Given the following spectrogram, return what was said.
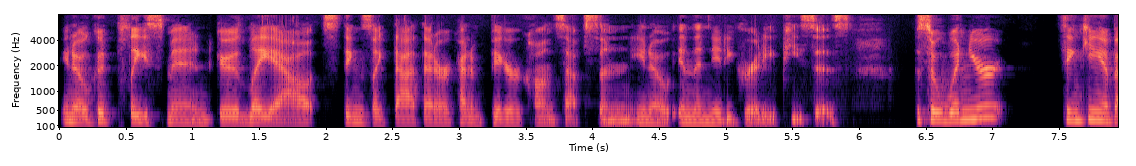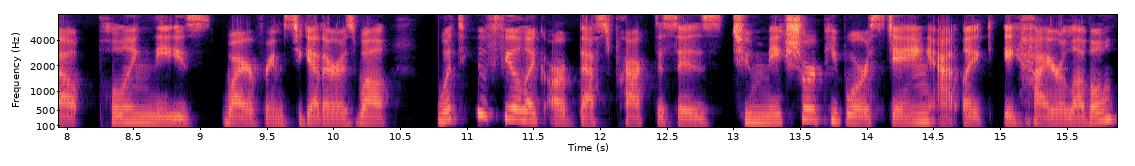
you know, good placement, good layouts, things like that, that are kind of bigger concepts than, you know, in the nitty gritty pieces. So when you're thinking about pulling these wireframes together as well, what do you feel like are best practices to make sure people are staying at like a higher level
